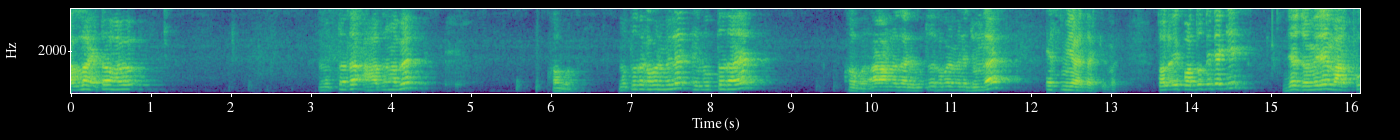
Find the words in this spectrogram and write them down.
আল্লাহ এটাও হবে মুক্তদা, আহাদুন হবে খবর। মুক্তদা খবর মিলে এই মুক্তদায়ের খবর। আর আমরা জানি মুক্তদা খবর মিলে জুমলায় এসমিয়া তার কি হয়। তাহলে এই পদ্ধতিটা কি? যে জমিরে মারফু,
